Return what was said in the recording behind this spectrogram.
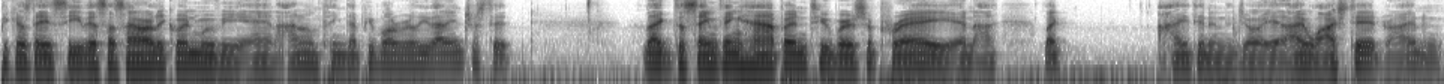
because they see this as a Harley Quinn movie, and I don't think that people are really that interested. Like the same thing happened to Birds of Prey, and I like I didn't enjoy it. I watched it right, and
